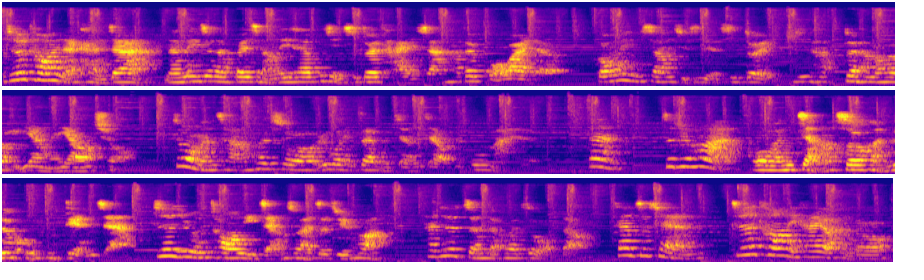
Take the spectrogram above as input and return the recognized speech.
就是 Tony 的砍价能力真的非常厉害，不仅是对台商，他对国外的供应商其实也是对，就是他对他们会有一样的要求。就我们常会说，如果你再不降价，我就不买了。但这句话我们讲的时候，可能就唬唬店家。就是如果 Tony 讲出来这句话，他就是真的会做到。像之前，其实 Tony 他有很多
